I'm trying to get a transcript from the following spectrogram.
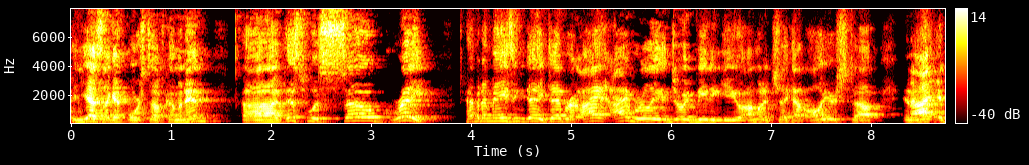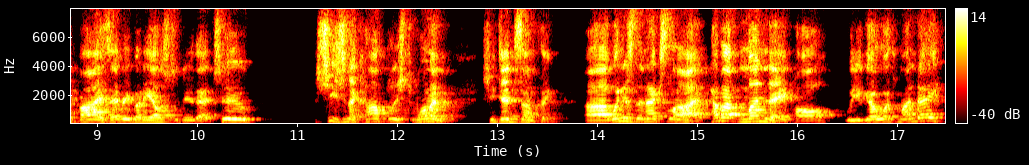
And yes, I got more stuff coming in. Uh, this was so great. Have an amazing day, Deborah. I, I really enjoyed meeting you. I'm going to check out all your stuff and I advise everybody else to do that too. She's an accomplished woman. She did something. Uh, when is the next live? How about Monday, Paul? Will you go with Monday?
